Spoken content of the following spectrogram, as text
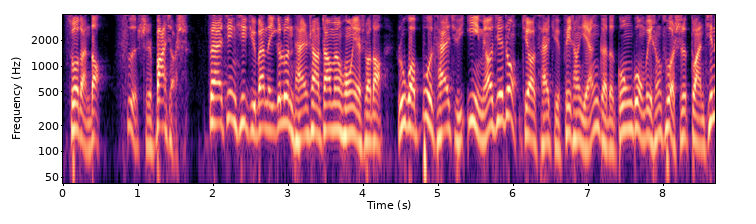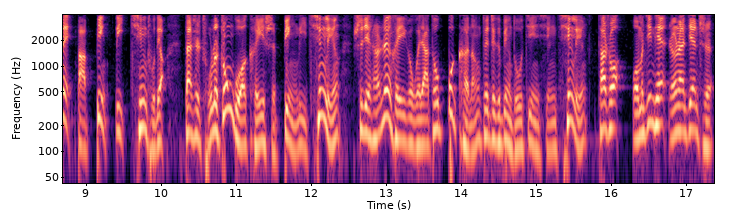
缩短到四十八小时。在近期举办的一个论坛上，张文宏也说到，如果不采取疫苗接种，就要采取非常严格的公共卫生措施，短期内把病例清除掉。但是，除了中国可以使病例清零，世界上任何一个国家都不可能对这个病毒进行清零。他说：“我们今天仍然坚持，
